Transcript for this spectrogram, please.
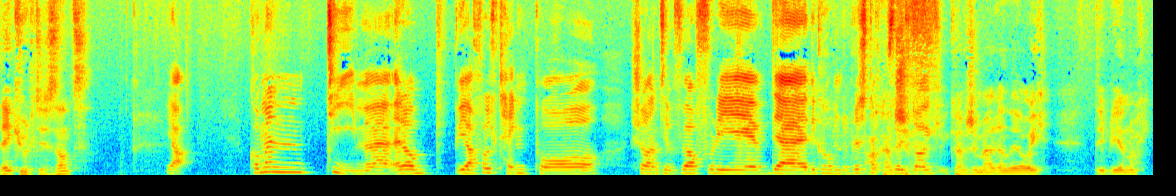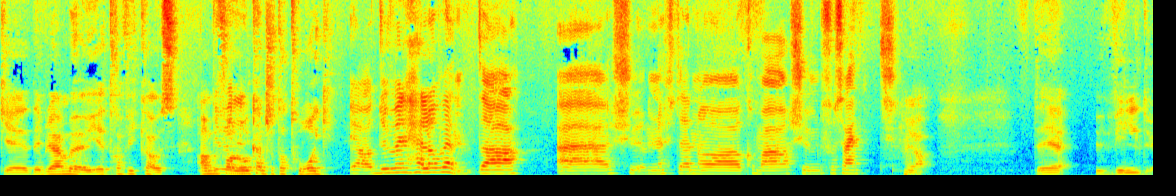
Det er kult, ikke sant? Ja. Kom en time, eller iallfall tenk på å kjøre en time før, fordi det, det kommer til å bli stappfullt òg. Ja, kanskje mer enn det òg. Det blir nok eh, Det blir mye trafikkaos. Anbefaler òg kanskje å ta tog. Ja, du vil heller vente eh, 20 minutter enn å komme 20 minutter for seint. Ja. Det vil du.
